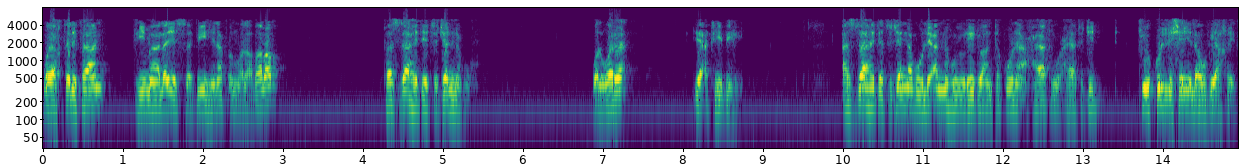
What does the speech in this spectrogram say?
ويختلفان فيما ليس فيه نفع ولا ضرر فالزاهد يتجنبه والورع يأتي به. الزاهد يتجنبه لأنه يريد أن تكون حياته حياة جد. في كل شيء له فيها خير.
